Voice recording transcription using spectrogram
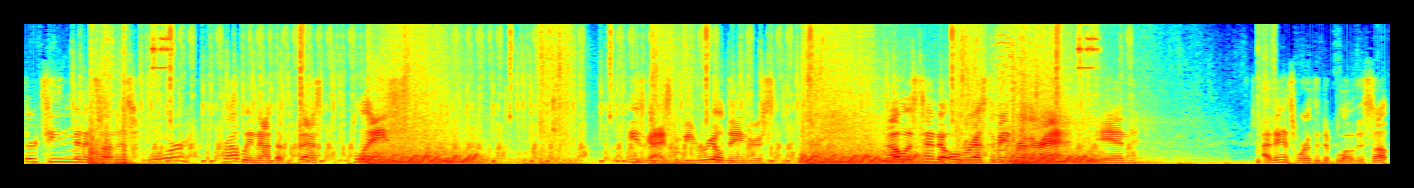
13 minutes on this floor. Probably not the best place. These guys can be real dangerous. I always tend to overestimate where they're at, and I think it's worth it to blow this up.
